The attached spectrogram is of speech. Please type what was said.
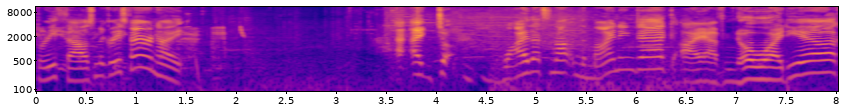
3,000 degrees Fahrenheit. I, I don't, why that's not in the mining deck, I have no idea.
